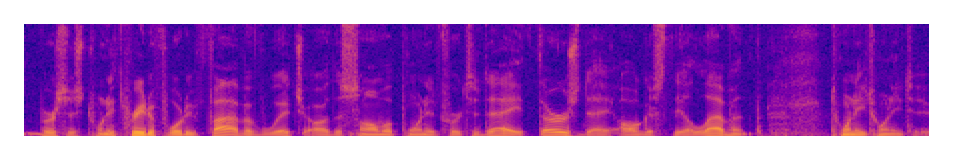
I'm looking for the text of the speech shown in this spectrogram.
verses 23 to 45 of which are the psalm appointed for today, Thursday, August the 11th, 2022.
